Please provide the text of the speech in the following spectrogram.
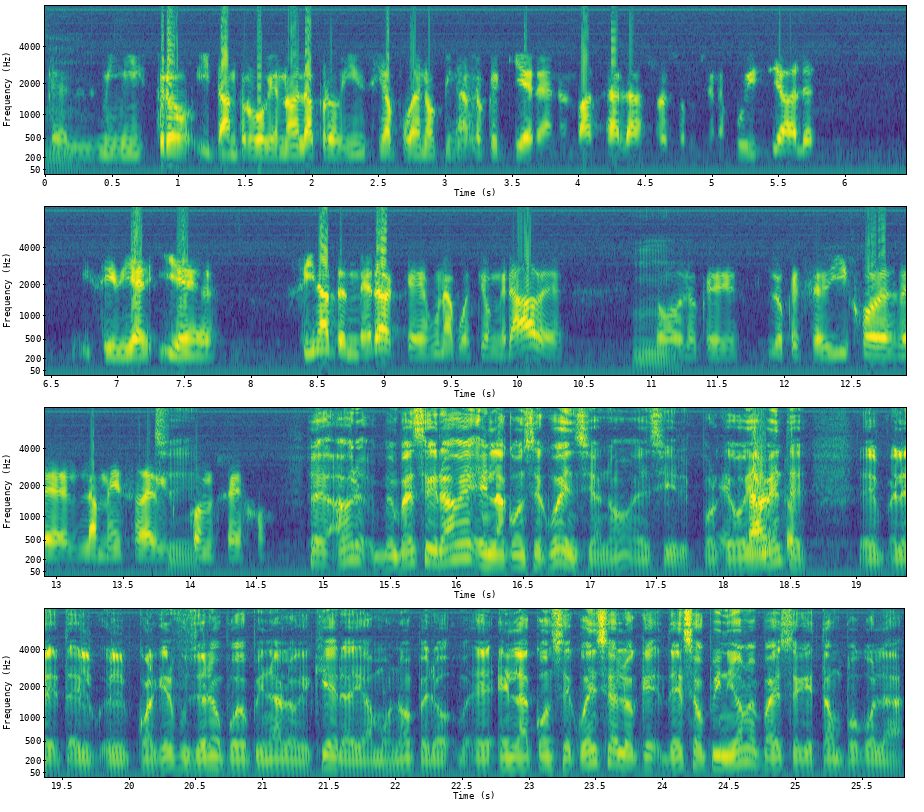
que el ministro y tanto el gobierno de la provincia pueden opinar lo que quieren en base a las resoluciones judiciales y si bien y sin atender a que es una cuestión grave mm. todo lo que lo que se dijo desde la mesa del consejo eh, a ver, me parece grave en la consecuencia, ¿no? Es decir, porque obviamente eh, el, cualquier funcionario puede opinar lo que quiera, digamos, ¿no? Pero eh, en la consecuencia de, lo que, de esa opinión me parece que está un poco la,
